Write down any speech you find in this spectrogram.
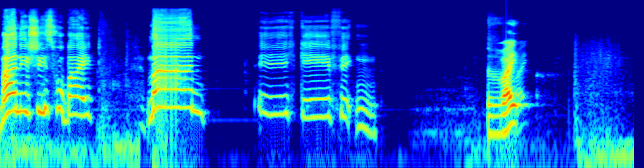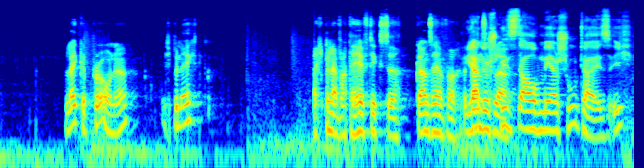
Mann, ich schieß vorbei. Mann! Ich geh ficken. Zwei. Like a Pro, ne? Ich bin echt. Ich bin einfach der heftigste. Ganz einfach. Ja, Ganz du klar. spielst auch mehr Shooter als ich.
